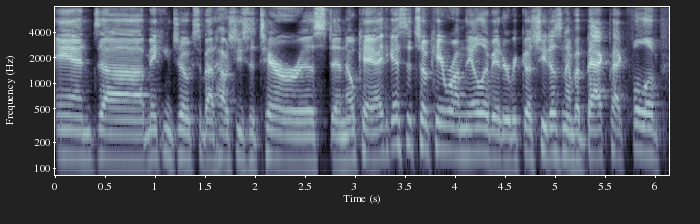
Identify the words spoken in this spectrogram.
and uh, making jokes about how she's a terrorist. And okay, I guess it's okay we're on the elevator because she doesn't have a backpack full of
